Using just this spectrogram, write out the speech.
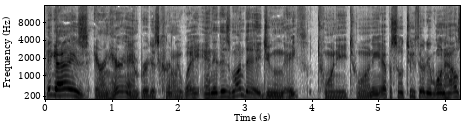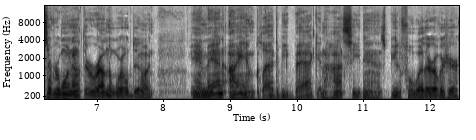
Hey guys, Aaron here, and Britt is currently away, and it is Monday, June 8th, 2020, episode 231. How's everyone out there around the world doing? And man, I am glad to be back in a hot seat and it's beautiful weather over here.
